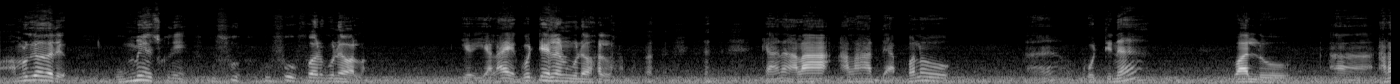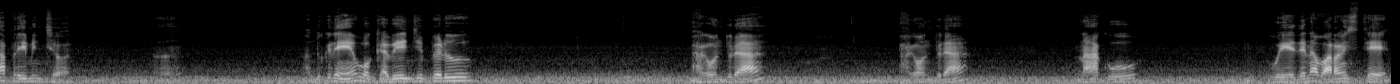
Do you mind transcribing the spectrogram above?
మామూలుగా కాదు. ఉమ్మ వేసుకుని ఉఫ్ ఉఫ్ ఉఫ్ అనుకునేవాళ్ళం. ఎలా ఎగ్గొట్టేయాలి అనుకునేవాళ్ళం కానీ అలా అలా దెబ్బలు కొట్టినా వాళ్ళు అలా ప్రేమించేవారు? అందుకనే ఒక కవి ఏం చెప్పాడు? భగవంతుడా భగవంతుడా నాకు ఏదైనా వరం ఇస్తే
